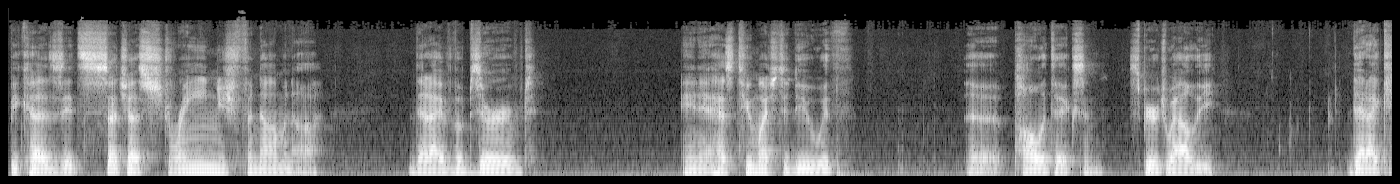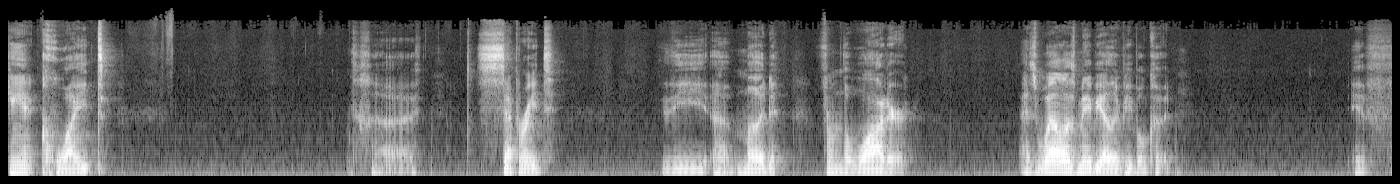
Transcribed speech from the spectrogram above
because it's such a strange phenomena that I've observed and it has too much to do with uh, politics and spirituality that I can't quite uh, separate the uh, mud from the water as well as maybe other people could. If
